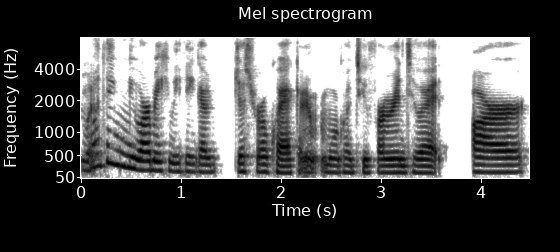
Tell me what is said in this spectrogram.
one thing you are making me think of just real quick, and I won't go too far into it, are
